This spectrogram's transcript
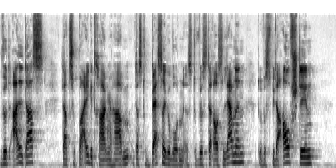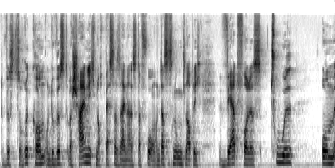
wird all das dazu beigetragen haben, dass du besser geworden bist. Du wirst daraus lernen, du wirst wieder aufstehen, du wirst zurückkommen und du wirst wahrscheinlich noch besser sein als davor. Und das ist ein unglaublich wertvolles Tool, um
